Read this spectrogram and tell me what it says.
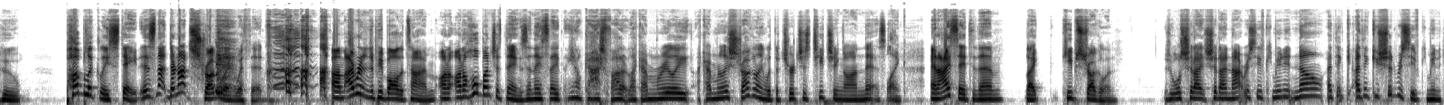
who publicly state it's not they're not struggling with it. um, I run into people all the time on on a whole bunch of things, and they say, you know, gosh, Father, like I'm really like I'm really struggling with the church's teaching on this. Like- and I say to them, like, keep struggling. Well, should I should I not receive communion? No, I think I think you should receive communion.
